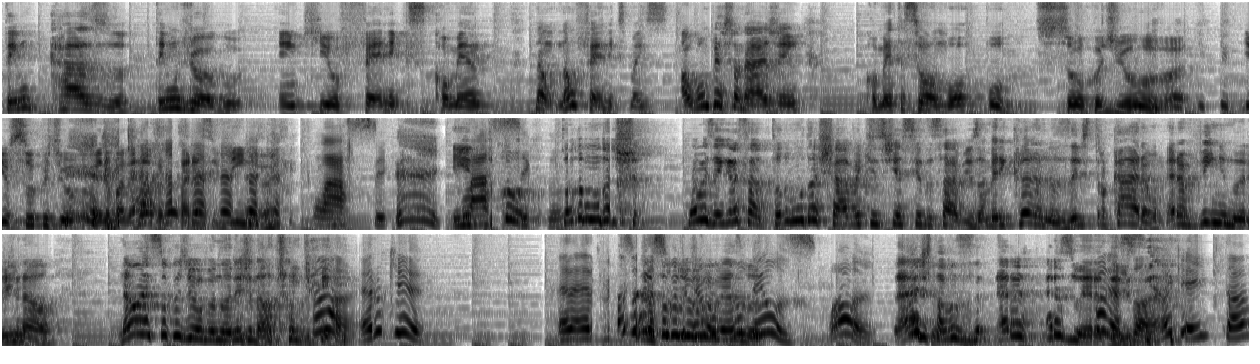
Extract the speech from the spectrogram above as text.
tem um caso, tem um jogo em que o Fênix comenta. Não, não Fênix, mas algum personagem comenta seu amor por suco de uva. e o suco de uva vira uma garrafa que parece vinho. Clássico. E Clássico. todo, todo mundo achou. Não, mas é engraçado, todo mundo achava que isso tinha sido, sabe, os americanos, eles trocaram, era vinho no original. Não é suco de uva no original também. Ah, era o quê? Era, era, era, Era suco de uva Meu mesmo. Deus! Uau, é, tavam, era, era zoeira Olha deles. só, ok, tá.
